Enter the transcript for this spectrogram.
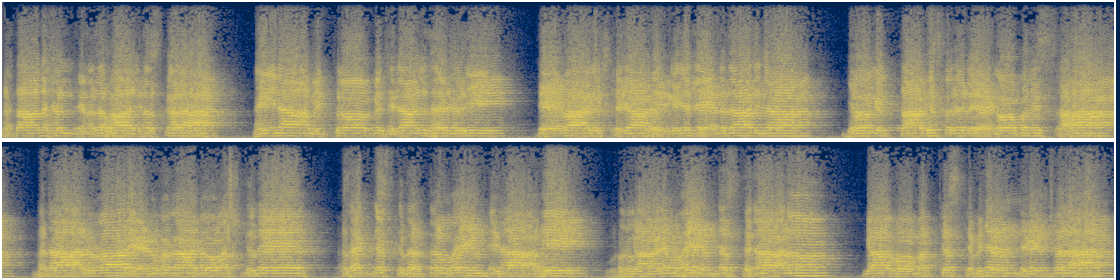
न तादशन्ति न देवादिश्रयाभिर्यजते ददाति च। योगित्ताभिसृजते गोपतिः सह। नदार्वारेणुपकाटो अश्नुते। रसग्रस्कृतत्रमुपयन्तिताभिगायमुभयन्तस्थितानो गावो मत्यस्य विचरन्ति गच्छनः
